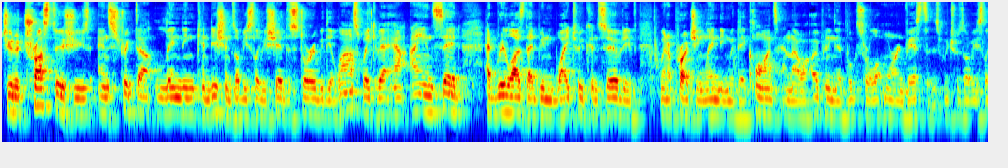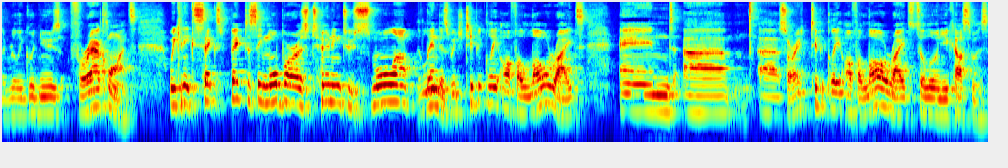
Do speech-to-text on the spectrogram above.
due to trust issues and stricter lending conditions. Obviously, we shared the story with you last week about how ANZ had realised they'd been way too conservative when approaching lending with their clients and they were opening their books for a lot more investors, which was obviously really good news for our clients. We can expect to see more borrowers turning to smaller lenders, which typically offer lower rates and uh, uh, sorry, typically offer lower rates to lure new customers.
